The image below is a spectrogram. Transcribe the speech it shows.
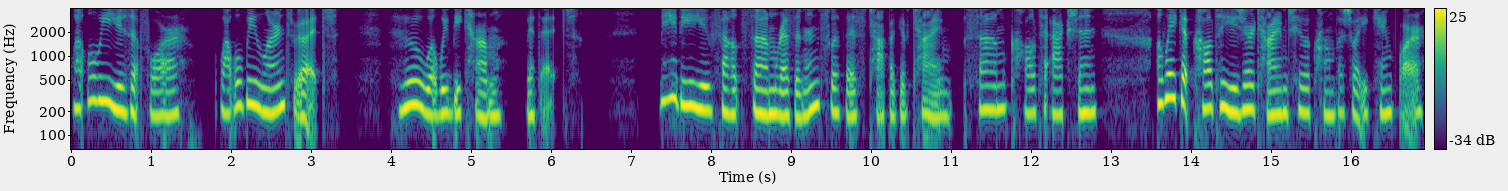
What will we use it for? What will we learn through it? Who will we become with it? Maybe you felt some resonance with this topic of time, some call to action, a wake up call to use your time to accomplish what you came for.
